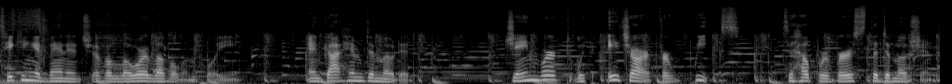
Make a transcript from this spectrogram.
taking advantage of a lower level employee and got him demoted. Jane worked with HR for weeks to help reverse the demotion.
